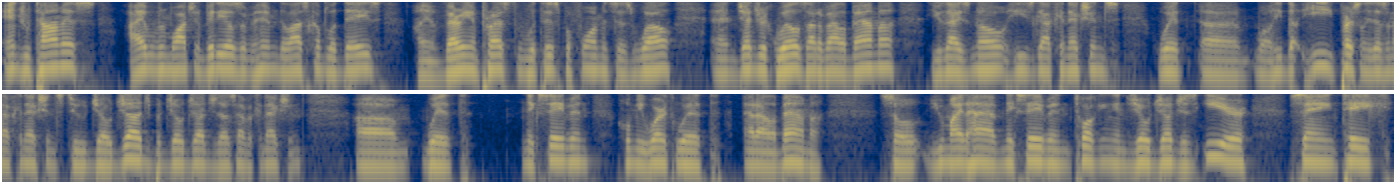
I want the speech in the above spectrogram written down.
Andrew Thomas. I've been watching videos of him the last couple of days. I am very impressed with his performance as well. And Jedrick Wills out of Alabama, you guys know he's got connections with. Uh, well, he do, he personally doesn't have connections to Joe Judge, but Joe Judge does have a connection um, with Nick Saban, whom he worked with at Alabama. So you might have Nick Saban talking in Joe Judge's ear, saying take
